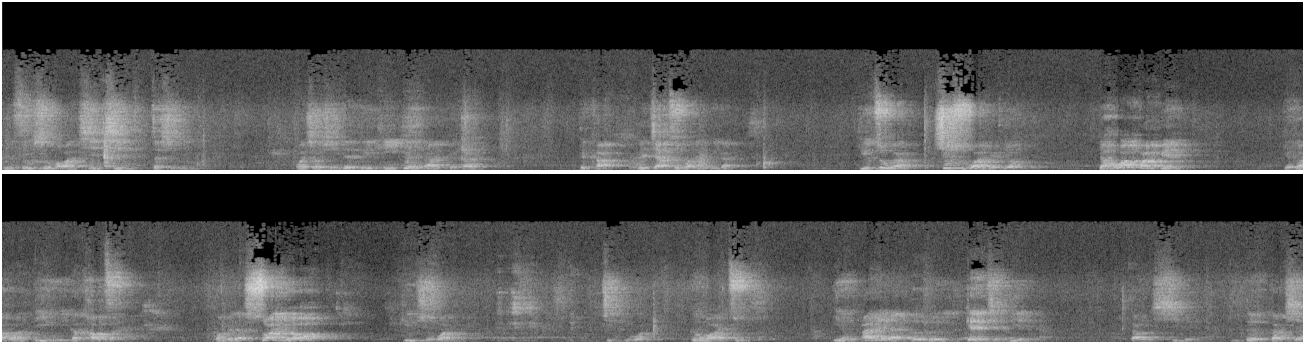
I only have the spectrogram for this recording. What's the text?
耶稣赐予阮信心，接受你。我相信，迄个对天顶来平安，的确要加速阮的未来。求主啊，修持阮力量，也互阮方便。给到阮地位甲口才，我们来宣扬救赎阮，祈求啊，各位主，用安尼来学着伊见证你，当心的祈祷感谢，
